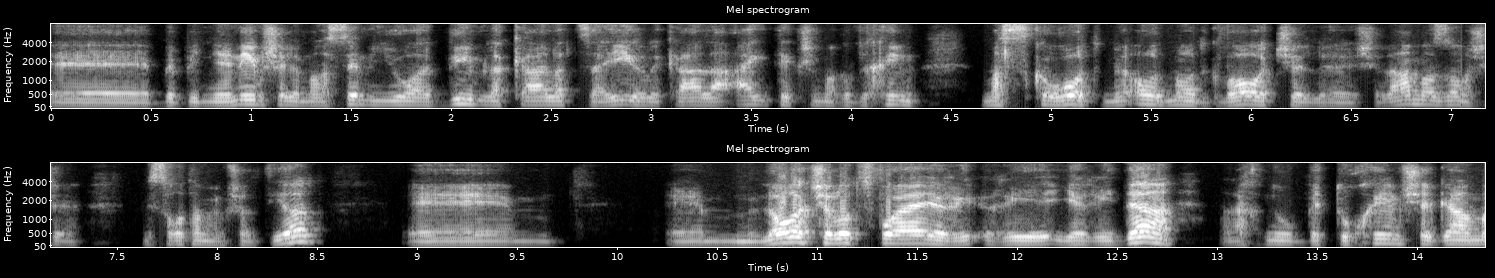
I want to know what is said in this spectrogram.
אה, בבניינים שלמעשה מיועדים לקהל הצעיר, לקהל ההייטק שמרוויחים משכורות מאוד מאוד גבוהות של, של אמזון, של משרות הממשלתיות, אה, אה, לא רק שלא צפויה ירידה, אנחנו בטוחים שגם.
